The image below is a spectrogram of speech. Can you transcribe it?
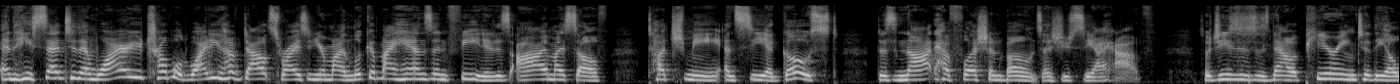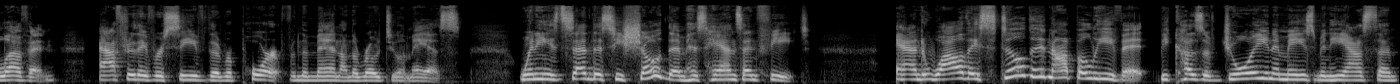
And he said to them, Why are you troubled? Why do you have doubts rise in your mind? Look at my hands and feet. It is I myself. Touch me and see. A ghost does not have flesh and bones, as you see I have. So Jesus is now appearing to the 11 after they've received the report from the men on the road to Emmaus. When he said this, he showed them his hands and feet. And while they still did not believe it, because of joy and amazement, he asked them,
